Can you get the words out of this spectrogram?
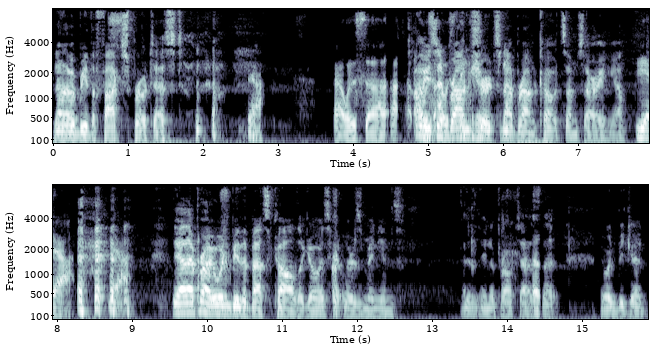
no, that would be the Fox protest. Yeah, that was. Uh, oh, you was- I said brown thinking of- shirts, not brown coats. I'm sorry. Yeah, yeah, yeah. yeah, that probably wouldn't be the best call to go as Hitler's minions in a protest. that it wouldn't be good.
